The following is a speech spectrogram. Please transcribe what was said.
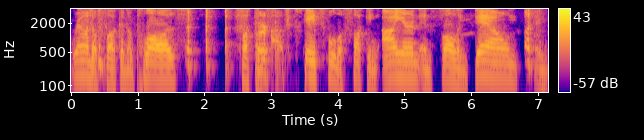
round of fucking applause. fucking uh, skates full of fucking iron and falling down and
